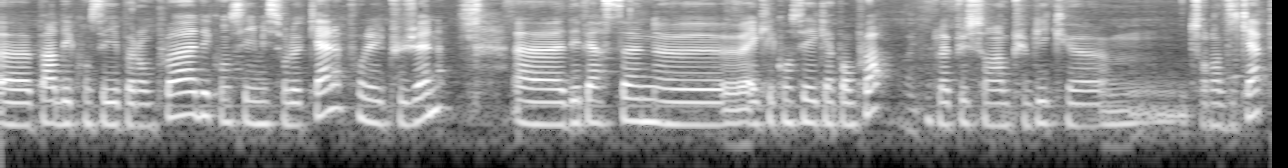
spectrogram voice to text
euh, par des conseillers Pôle emploi, des conseillers mission locale pour les plus jeunes, euh, des personnes euh, avec les conseillers Cap emploi, donc là plus sur un public sur l'handicap,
